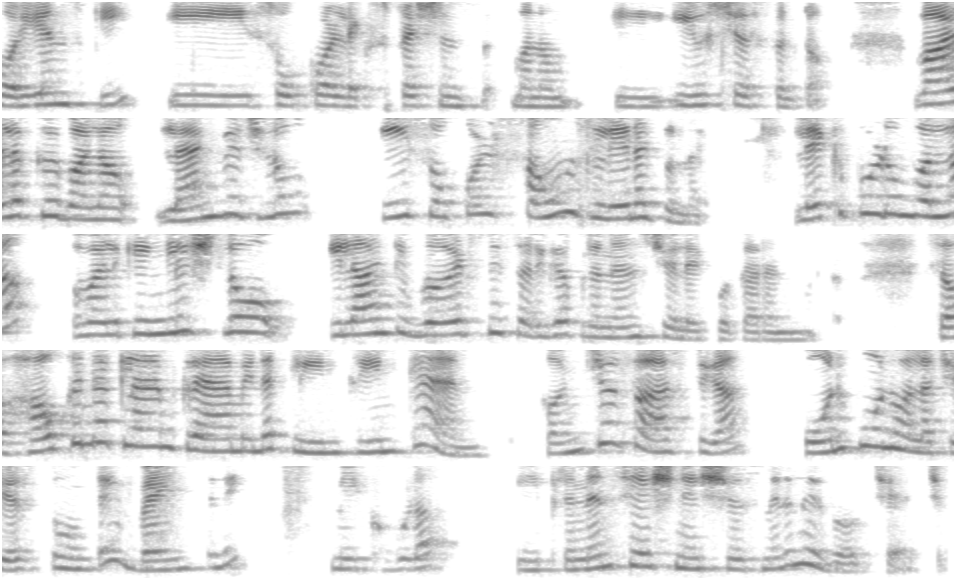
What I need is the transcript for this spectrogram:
కొరియన్స్కి ఈ సో కాల్డ్ ఎక్స్ప్రెషన్స్ మనం ఈ యూస్ చేస్తుంటాం. వాళ్ళకు వాళ్ళ లాంగ్వేజ్లో ఈ సో కాల్డ్ సౌండ్స్ లేనట్టున్నాయి. లేకపోవడం వల్ల వాళ్ళకి ఇంగ్లీష్లో ఇలాంటి వర్డ్స్ని సరిగా ప్రొనౌన్స్ చేయలేకపోతారనమాట so how can a clam cram in a clean clean can కొంచెం ఫాస్ట్గా పోను పోను అలా చేస్తూ ఉంటే వెంటనే మీకు కూడా ఈ ప్రొనౌన్సియేషన్ ఇష్యూస్ మీద మీరు వర్క్ చేయొచ్చు.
